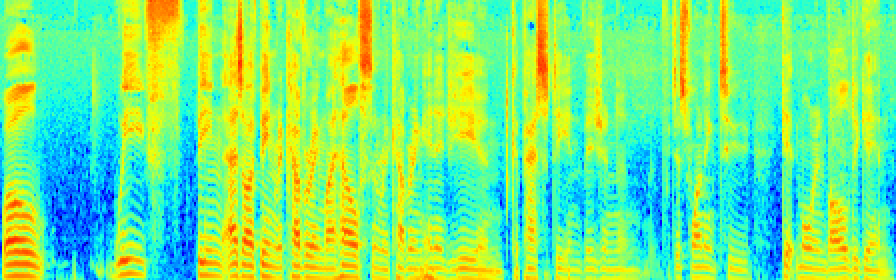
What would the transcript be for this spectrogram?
Well, we've been, as I've been recovering my health and recovering energy and capacity and vision and just wanting to get more involved again,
